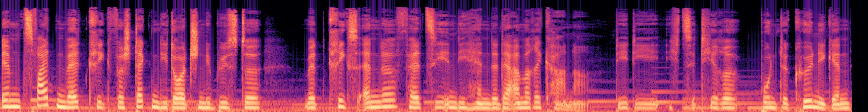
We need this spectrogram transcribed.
Im Zweiten Weltkrieg verstecken die Deutschen die Büste. Mit Kriegsende fällt sie in die Hände der Amerikaner, die die, ich zitiere, bunte Königin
